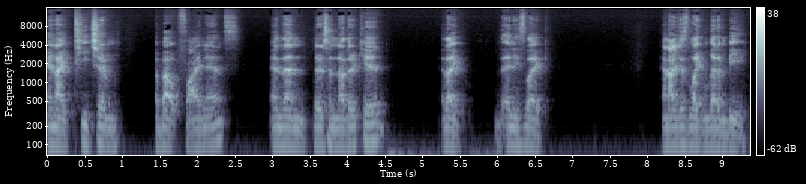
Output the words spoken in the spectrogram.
and i teach him about finance and then there's another kid like and he's like and i just like let him be.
